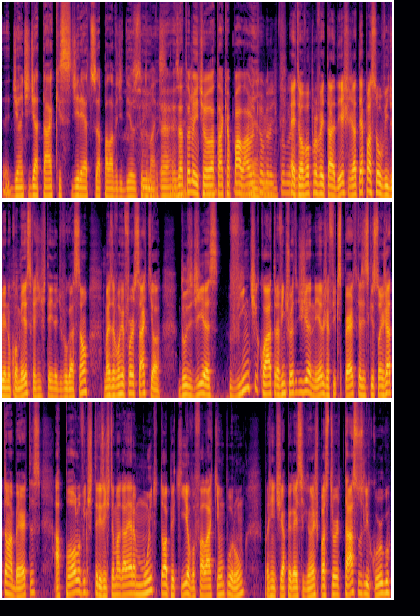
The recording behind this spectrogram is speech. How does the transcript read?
eh, diante de ataques diretos à palavra de Deus e tudo Sim, mais? É, exatamente, é o ataque à palavra É. que é o grande problema. É, então eu vou aproveitar, deixa. Já até passou o vídeo aí no começo, que a gente tem da divulgação, mas eu vou reforçar aqui, ó. Dos dias 24 a 28 de janeiro, já fique esperto que as inscrições já estão abertas. Apolo 23, a gente tem uma galera muito top aqui, eu vou falar aqui um por um, pra gente já pegar esse gancho. Pastor Tassos Licurgo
